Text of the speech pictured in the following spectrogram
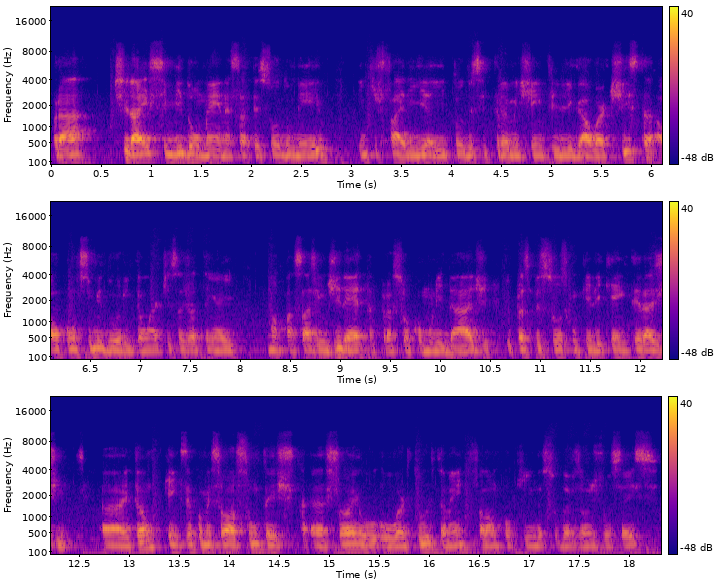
para tirar esse middleman, essa pessoa do meio, em que faria aí todo esse trâmite entre ligar o artista ao consumidor. Então, o artista já tem aí uma passagem direta para a sua comunidade e para as pessoas com quem ele quer interagir. Uh, então, quem quiser começar o assunto, é, é só o Arthur também, falar um pouquinho da sua visão de vocês.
